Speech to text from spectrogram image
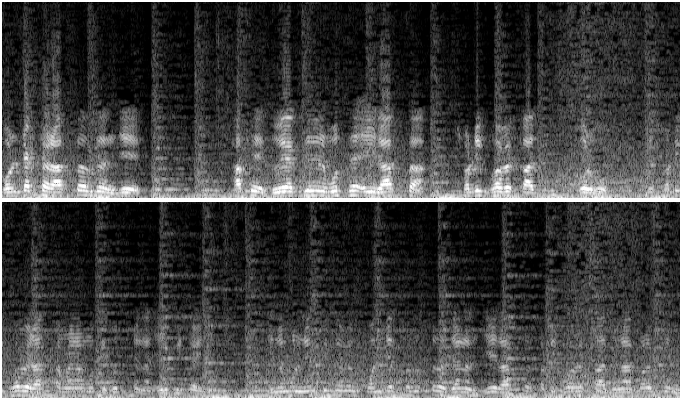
কন্ট্রাক্টর আশ্বাস দেন যে সাথে দু একদিনের মধ্যে এই রাস্তা সঠিকভাবে কাজ করব। যে সঠিকভাবে রাস্তা মেরামতি হচ্ছে না, এই বিষয় নিয়ে। তৃণমূল নেতৃত্ব এবং পঞ্চায়েত সদস্যরা জানান, যে রাস্তা সঠিকভাবে কাজ না করার জন্য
